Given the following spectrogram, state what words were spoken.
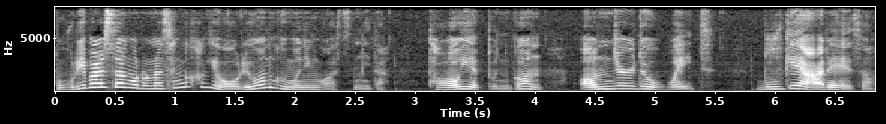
우리 발상으로는 생각하기 어려운 구문인 것 같습니다. 더 예쁜 건 under the weight. 무게 아래에서.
